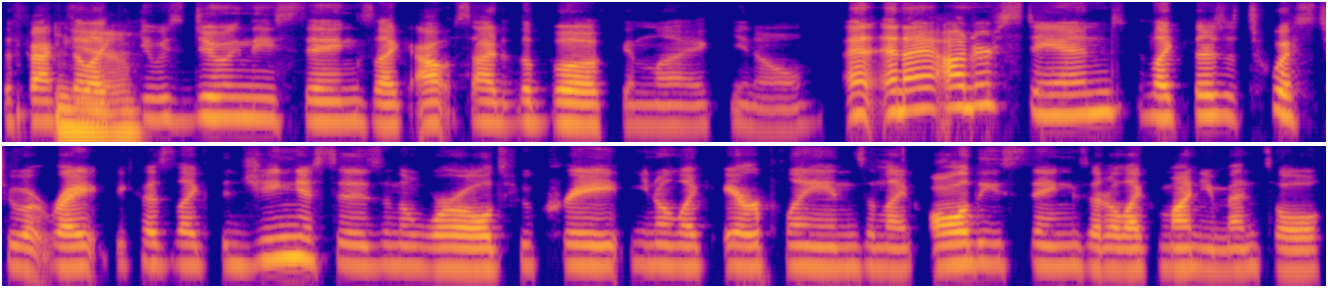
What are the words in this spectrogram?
the fact that like he was doing these things like outside of the book and like you know and, and i understand like there's a twist to it right because like the geniuses in the world who create you know like airplanes and like all these things that are like monumental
